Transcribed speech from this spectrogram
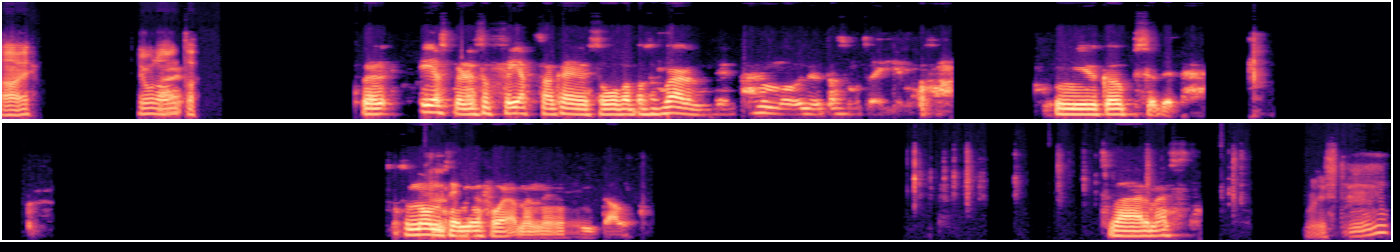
Nej. Gjorde han Nej. inte. Men Esbjörn är så fet så han kan ju sova på sig själv. Typ. Han må luta sig mot väggen. Mjuka upp sig typ. Så någon timme får jag, men eh, inte allt. Svär mest. Just det. mm.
